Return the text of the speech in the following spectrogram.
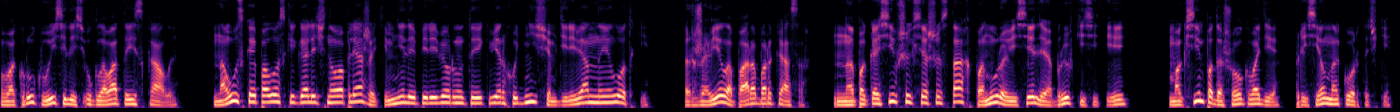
Вокруг высились угловатые скалы. На узкой полоске галечного пляжа темнели перевернутые кверху днищем деревянные лодки. Ржавела пара баркасов. На покосившихся шестах понуро висели обрывки сетей. Максим подошел к воде, присел на корточки.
